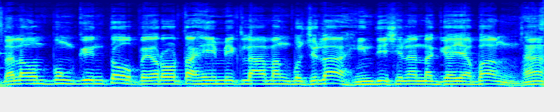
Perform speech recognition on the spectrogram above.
Dalawampung ginto pero tahimik lamang po sila, hindi sila nagyayabang. Ha?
